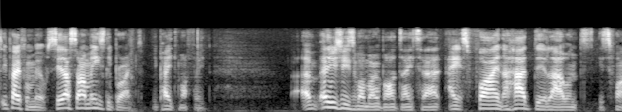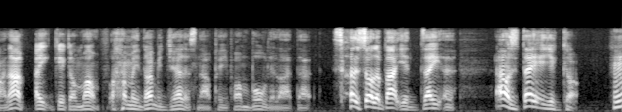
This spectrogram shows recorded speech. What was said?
he paid for my meal. See, that's how I'm easily bribed. He paid for my food. Um, and he's using my mobile data. It's fine. I had the allowance. It's fine. I have eight gig a month. I mean, don't be jealous now, people. I'm balling like that. So it's all about your data. How much data you got? Hmm?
